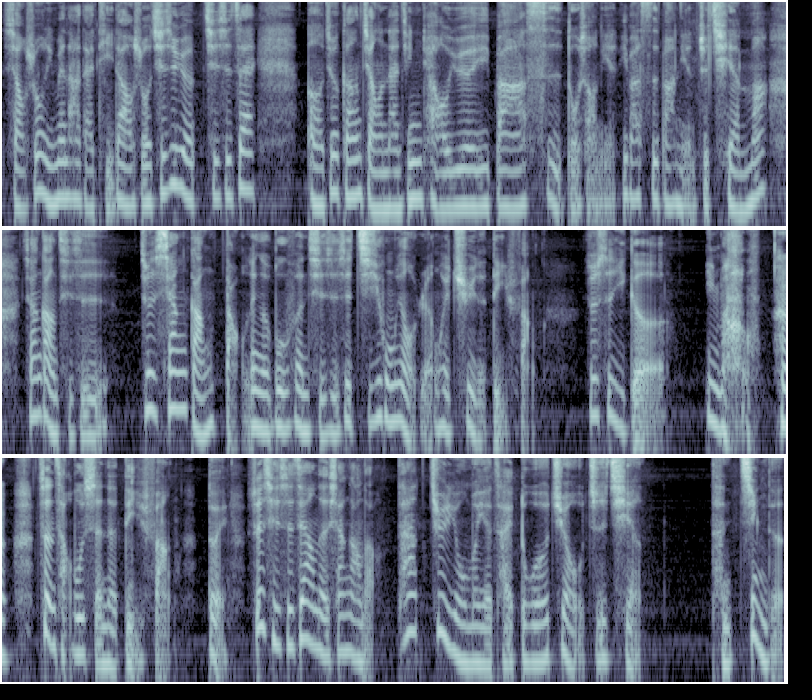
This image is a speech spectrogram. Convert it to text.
小说里面，他才提到说，其实原其实在，呃，就刚刚讲的南京条约一八四多少年，一八四八年之前吗？香港其实就是香港岛那个部分，其实是几乎没有人会去的地方。就是一个一毛 寸草不生的地方。对，所以其实这样的香港岛，它距离我们也才多久之前很近的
